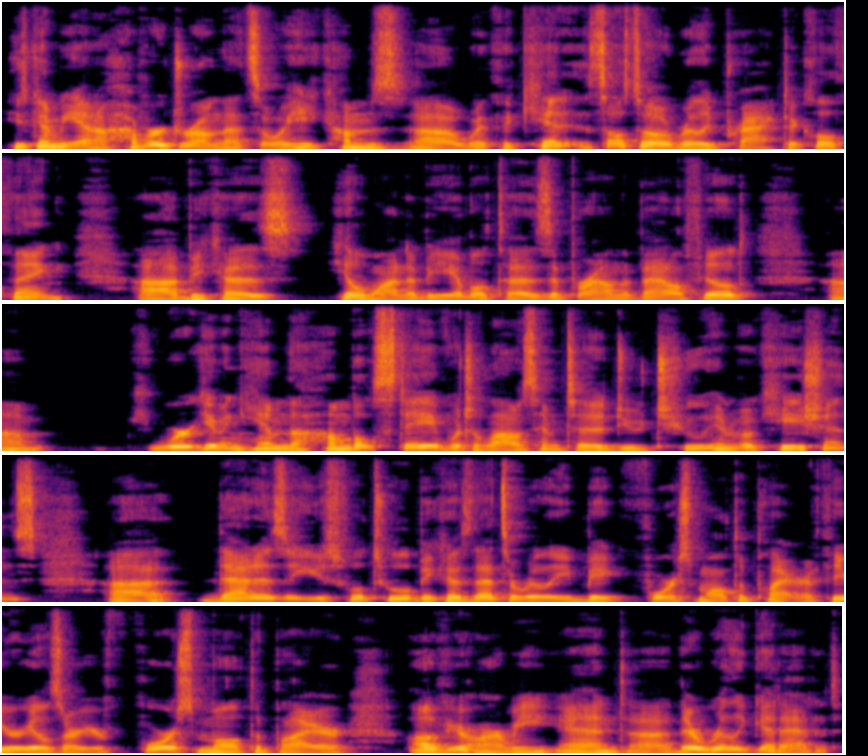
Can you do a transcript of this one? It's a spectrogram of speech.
He's going to be on a hover drone. That's the way he comes uh, with the kit. It's also a really practical thing uh, because he'll want to be able to zip around the battlefield. Um, we're giving him the Humble Stave, which allows him to do two invocations. Uh, that is a useful tool because that's a really big force multiplier. Ethereals are your force multiplier of your army, and uh, they're really good at it.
